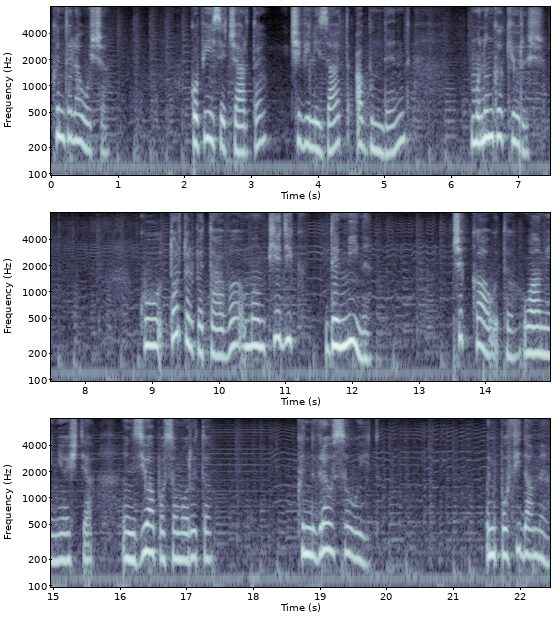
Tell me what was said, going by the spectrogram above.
cântă la ușă. Copiii se ceartă, civilizat, abundent, mănâncă chiorâș. Cu tortul pe tavă mă împiedic de mine. Ce caută oamenii ăștia în ziua posomorâtă când vreau să uit? În pofida mea.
